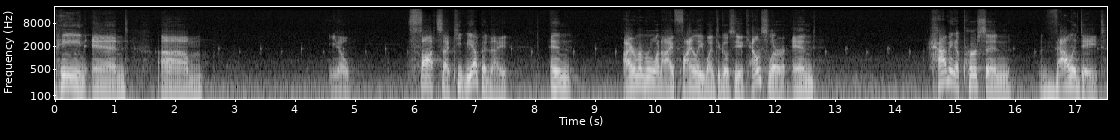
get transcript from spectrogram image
pain and um, you know thoughts that keep me up at night? And I remember when I finally went to go see a counselor and having a person validate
